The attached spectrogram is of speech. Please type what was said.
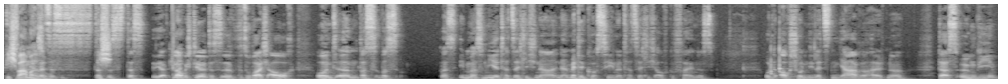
Ich war mal ja, so. Das ist, das ich, ist, das, ja, glaube ich dir, das, äh, so war ich auch. Und ähm, was, was, was eben, was mir tatsächlich in der, in der Metalcore-Szene tatsächlich aufgefallen ist, und auch schon die letzten Jahre halt, ne, dass irgendwie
